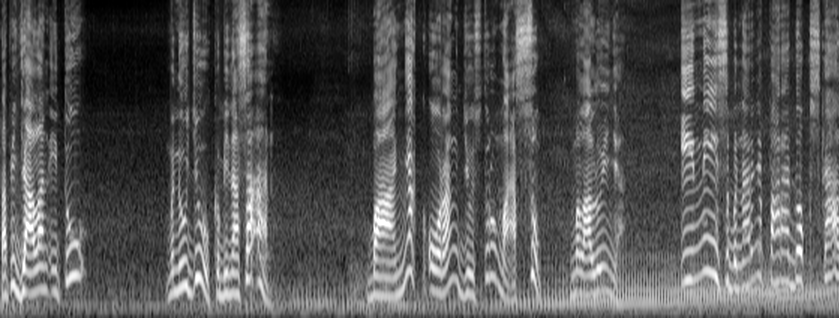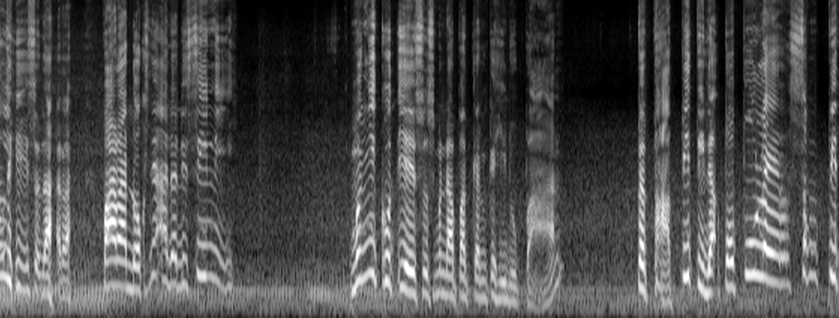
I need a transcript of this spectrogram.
Tapi jalan itu menuju kebinasaan. Banyak orang justru masuk melaluinya. Ini sebenarnya paradoks sekali, saudara. Paradoksnya ada di sini. Mengikut Yesus mendapatkan kehidupan, tetapi tidak populer, sempit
